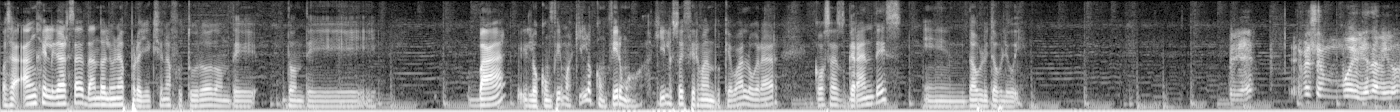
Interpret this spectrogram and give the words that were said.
O sea, Ángel Garza dándole una proyección a futuro donde donde va y lo confirmo, aquí lo confirmo, aquí lo estoy firmando que va a lograr cosas grandes en. WWE. Muy bien. Me parece muy bien, amigo.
